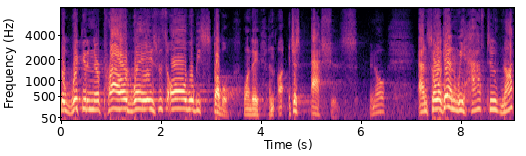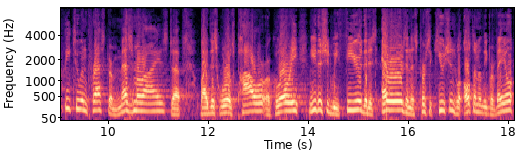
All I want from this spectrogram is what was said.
the wicked in their proud ways, this all will be stubble one day and uh, just ashes, you know. And so again, we have to not be too impressed or mesmerized uh, by this world's power or glory. Neither should we fear that its errors and its persecutions will ultimately prevail.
